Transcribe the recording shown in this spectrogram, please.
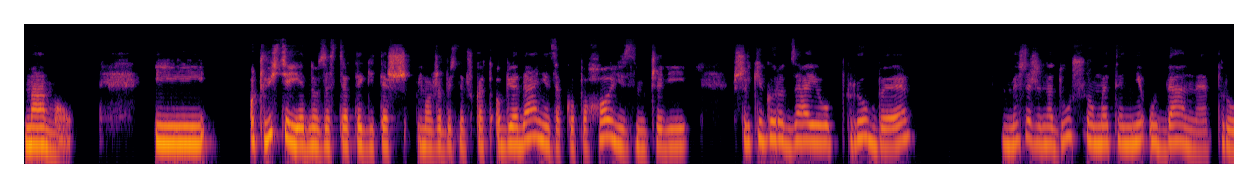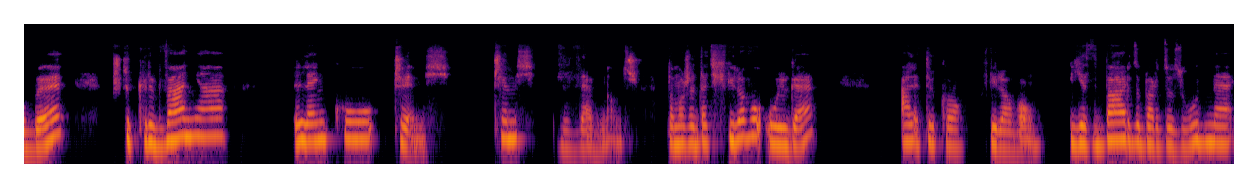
mamą? I Oczywiście jedną ze strategii też może być na przykład obiadanie, zakopoholizm, czyli wszelkiego rodzaju próby myślę, że na dłuższą metę nieudane próby przykrywania lęku czymś, czymś z zewnątrz. To może dać chwilową ulgę, ale tylko chwilową. Jest bardzo, bardzo złudne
